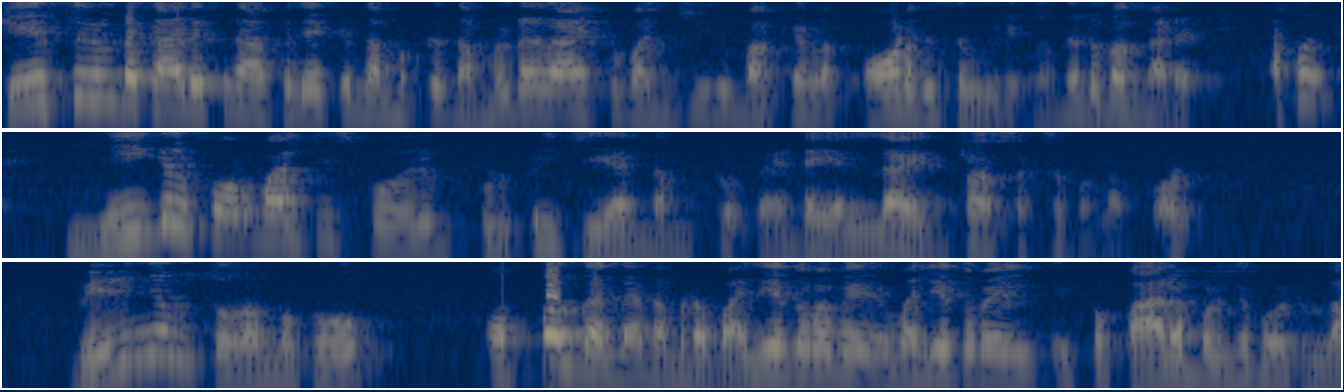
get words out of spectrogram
കേസുകളുടെ കാര്യത്തിനകത്തിലേക്ക് നമുക്ക് നമ്മളുടേതായിട്ട് വഞ്ചിയിലും ബാക്കിയുള്ള കോടതി സൗകര്യങ്ങൾ നെടുമങ്ങാട് അപ്പൊ ലീഗൽ ഫോർമാലിറ്റീസ് പോലും ഫുൾഫിൽ ചെയ്യാൻ നമുക്ക് വേണ്ട എല്ലാ ഇൻഫ്രാസ്ട്രക്ചറും ഉള്ളപ്പോൾ വിഴിഞ്ഞം തുറമുഖവും ഒപ്പം തന്നെ നമ്മുടെ വലിയ തുറ വലിയ തുറയിൽ ഇപ്പൊ പാലം പൊളിഞ്ഞു പോയിട്ടുള്ള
